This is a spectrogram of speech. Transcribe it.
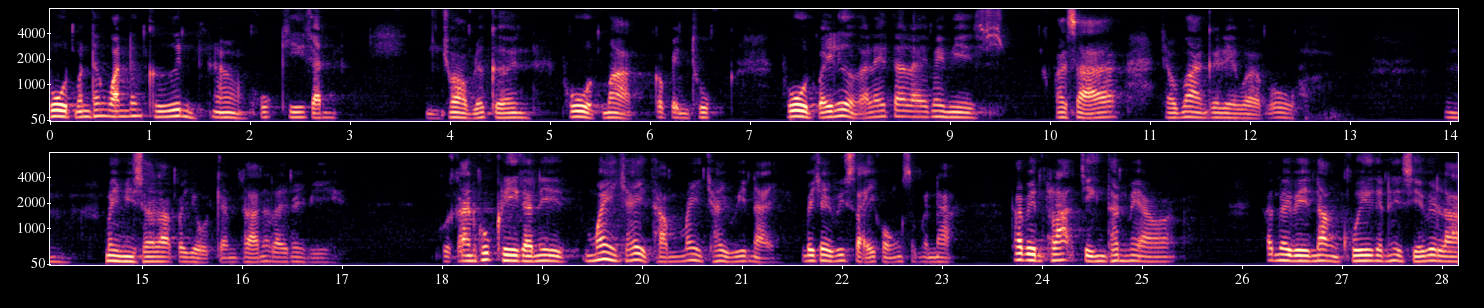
พูดมันทั้งวันทั้งคืนอ้าวคุกคีกัน ชอบเหลือเกิน พูดมากก็เป็นทุกข์ พูดไปเรื่องอะไรต่ออะไรไม่มีภาษาชาวบ้านก็เรียกว่า โอ้ไม่มีสาระประโยชน์ก่นสารอะไรไม่มีการคุกคีกันนี่ไม่ใช่ธรรมไม่ใช่วินัย ไม่ใช่วิสัยของสมณะ ถ้าเป็นพระจริงท่านไม่เอา ท่านไม่ไปนั่งคุยกันให้เสียเวลา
